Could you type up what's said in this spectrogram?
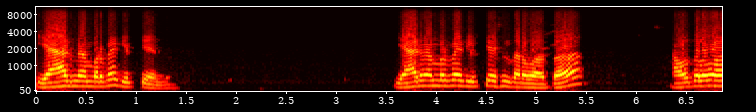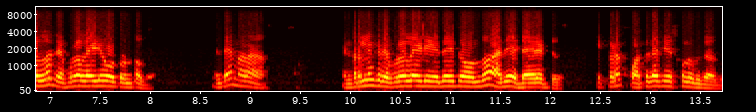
యాడ్ మెంబర్ పై క్లిక్ చేయండి. యాడ్ మెంబర్ పై క్లిక్ చేసిన తర్వాత అవతల వాళ్ళ రెఫరల్ ఐడి ఒకటి ఉంటుంది. అంటే మన ఇంటర్లింక్ రెఫరల్ ఐడి ఏదైతే ఉందో అదే డైరెక్ట్ ఇక్కడ కొత్తగా చేసుకున్నది కాదు.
